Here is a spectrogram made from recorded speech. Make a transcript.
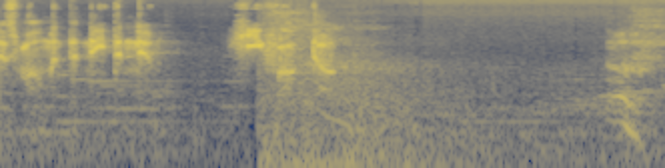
this moment that Nathan knew. He fucked up. Ugh.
